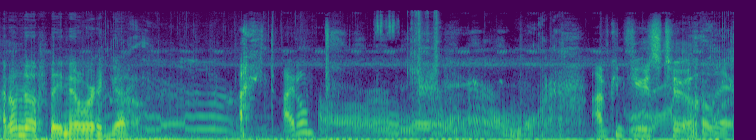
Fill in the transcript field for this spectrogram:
I don't know if they know where to go. I, I don't. I'm confused too. Over there.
